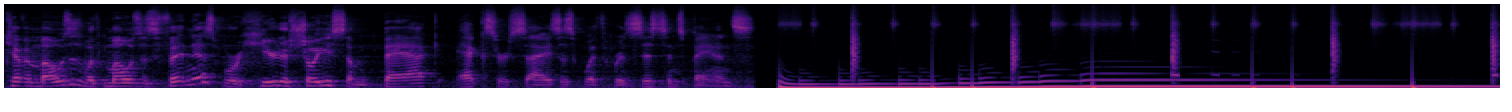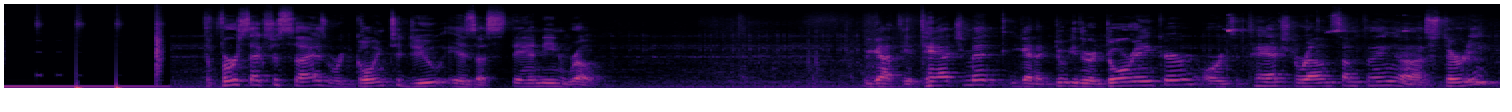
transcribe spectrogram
Kevin Moses with Moses Fitness. We're here to show you some back exercises with resistance bands. The first exercise we're going to do is a standing row. We got the attachment, you got a, either a door anchor or it's attached around something uh, sturdy.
